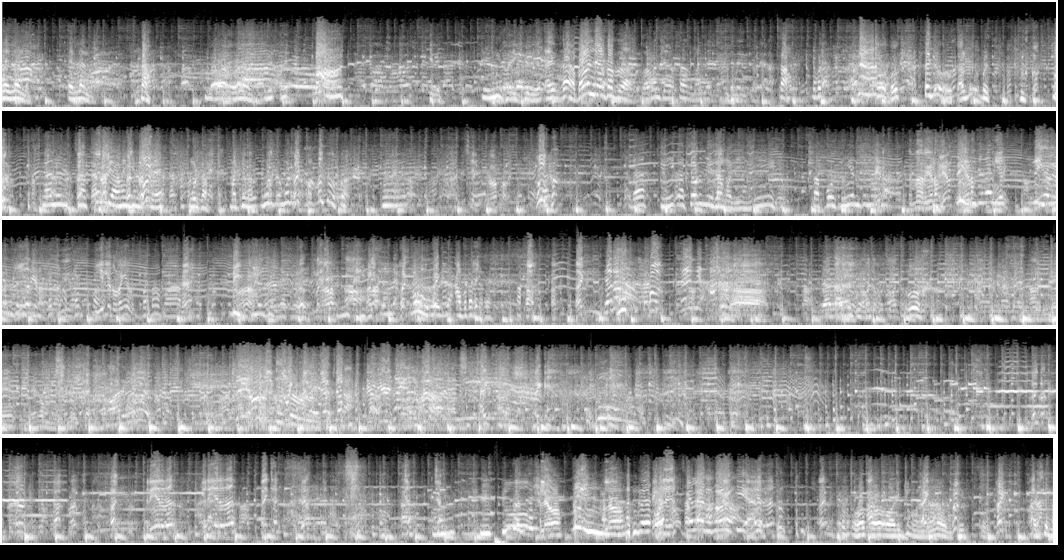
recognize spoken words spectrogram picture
എല്ലാം എല്ലാം വെള്ളം ചേർത്തതാ വെള്ളം ചേർത്താ നല്ല ആ, ഇവിടെ. അയ്യോ, കണ്ടു. ഞാനൊരു ചക്കരത്തി ആണെങ്കിൽ കൊടുക്കാം മറ്റേ കൊടുക്കാം കൊടുക്കാം കച്ചവടം ചെയ്താൽ മതി നീ സപ്പോസ് നീ എന്തിനാ എന്നാ അറിയണം ഓ, ഓടിച്ചു പോണം, അങ്ങനെ ഓടിച്ചു. അടുത്ത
